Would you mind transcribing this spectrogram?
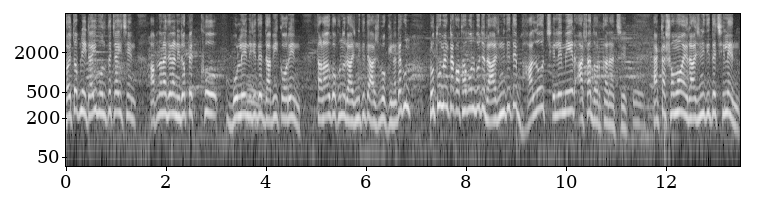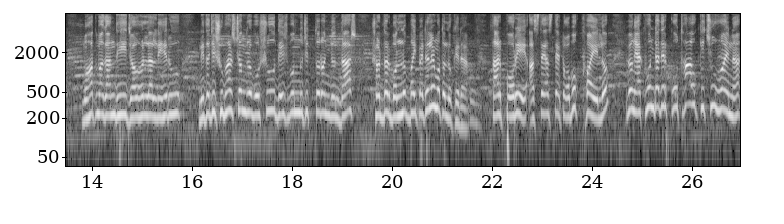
হয়তো আপনি এটাই বলতে চাইছেন, আপনারা যারা নিরপেক্ষ বলে নিজেদের দাবি করেন, তারাও কখনো রাজনীতিতে আসব কিনা? দেখুন প্রথম একটা কথা বলব যে রাজনীতিতে ভালো ছেলে মেয়ের আসা দরকার আছে। একটা সময় রাজনীতিতে ছিলেন মহাত্মা গান্ধী, জওহরলাল নেহেরু, নেতাজি সুভাষচন্দ্র বসু, দেশবন্ধু চিত্তরঞ্জন দাস, সর্দার বল্লভভাই প্যাটেলের মতো লোকেরা। তারপরে আস্তে আস্তে একটা অবক্ষয় এলো এবং এখন যাদের কোথাও কিছু হয় না,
